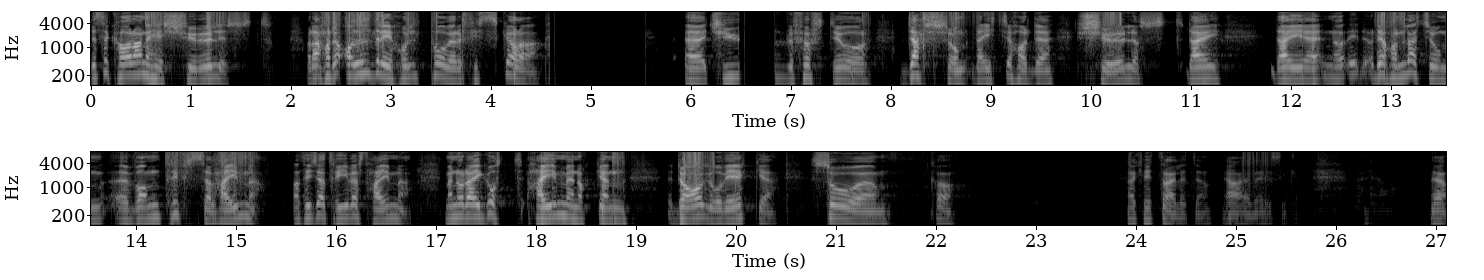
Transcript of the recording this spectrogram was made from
Disse karene har sjølyst. Og De hadde aldri holdt på å være fiskere eh, 20-40 år dersom de ikke hadde sjølyst. De, de, det handler ikke om eh, vantrivsel hjemme, at de ikke trives hjemme. Men når de har gått hjemme noen dager og uker, så eh, Hva? Jeg litt, ja. ja. det er sikkert. Ja.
